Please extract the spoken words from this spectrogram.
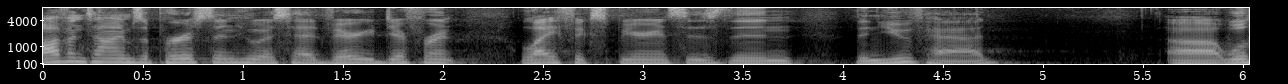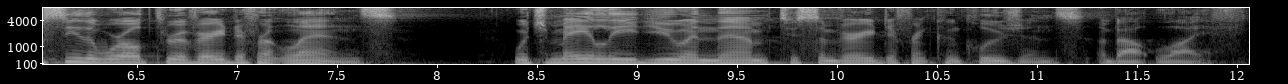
Oftentimes, a person who has had very different life experiences than, than you've had, uh, will see the world through a very different lens, which may lead you and them to some very different conclusions about life.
